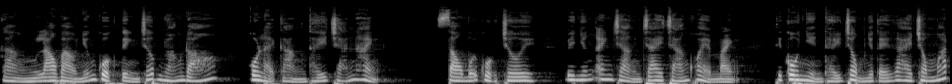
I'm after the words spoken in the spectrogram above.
Càng lao vào những cuộc tình chớp nhoáng đó Cô lại càng thấy chán hạnh. Sau mỗi cuộc chơi Bên những anh chàng trai tráng khỏe mạnh Thì cô nhìn thấy chồng như cái gai trong mắt.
